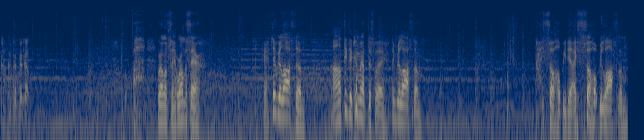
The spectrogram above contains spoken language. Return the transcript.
Go, go, go, go, go. Ah, We're almost there, we're almost there. Okay, I think we lost them. I don't think they're coming up this way. I think we lost them. I so hope we did. I so hope we lost them.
